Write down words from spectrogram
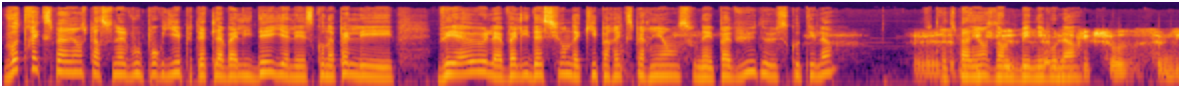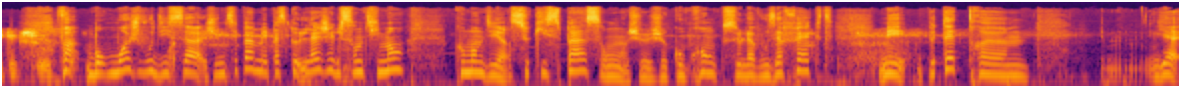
votre expérience personnelle, vous pourriez peut-être la valider. Il y a ce qu'on appelle les VAE, la validation d'acquis par expérience. Vous n'avez pas vu de ce côté-là? Euh, expérience dans le bénévolat. Ça me dit quelque chose. Ça me dit quelque chose. Enfin, bon, moi je vous dis ça, je ne sais pas, mais parce que là j'ai le sentiment, comment dire, ce qui se passe, je, je, comprends que cela vous affecte, mais peut-être. Euh, il y a,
